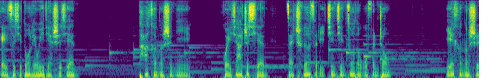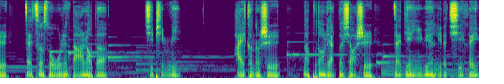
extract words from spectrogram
给自己多留一点时间。它可能是你回家之前。在车子里静静坐的五分钟，也可能是在厕所无人打扰的几平米，还可能是那不到两个小时在电影院里的漆黑。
